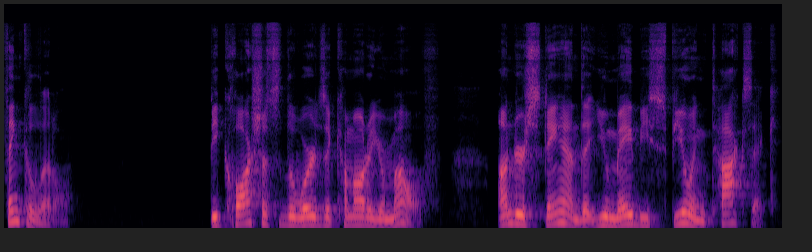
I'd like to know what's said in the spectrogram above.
Think a little. Be cautious of the words that come out of your mouth. Understand that you may be spewing toxic.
